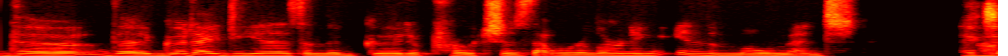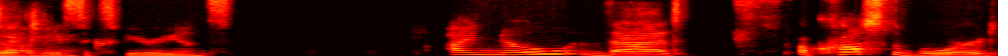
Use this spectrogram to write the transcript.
the the good ideas and the good approaches that we're learning in the moment exactly. of this experience. I know that across the board,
